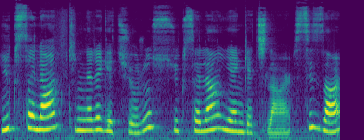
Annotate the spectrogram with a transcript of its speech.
Yükselen kimlere geçiyoruz? Yükselen yengeçler. Sizler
